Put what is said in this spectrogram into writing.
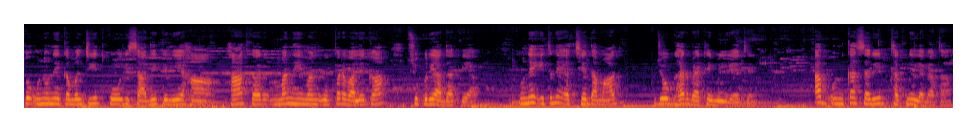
तो उन्होंने कमलजीत को इस शादी के लिए हाँ हाँ कर मन ही मन ऊपर वाले का शुक्रिया अदा किया। उन्हें इतने अच्छे दामाद जो घर बैठे मिल गए थे। अब उनका शरीर थकने लगा था।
